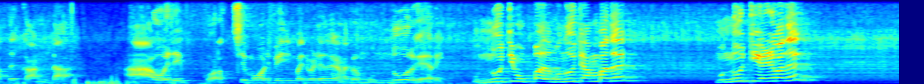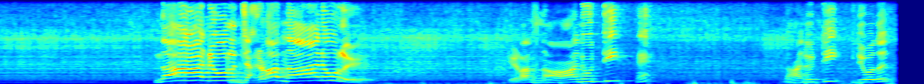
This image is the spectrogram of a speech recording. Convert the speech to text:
അത് കണ്ട. ആ ഒരു കുറച്ച് മോഡിഫൈ ചെയ്യുന്ന പരിപാടി കാണാം ഇപ്പൊ മുന്നൂറ് കയറി മുന്നൂറ്റി മുപ്പത് മുന്നൂറ്റി അമ്പത് മുന്നൂറ്റി എഴുപത് നാനൂറ് എടാ നാനൂറ്. എടാ നാനൂറ്റി ഏ? നാനൂറ്റി ഇരുപത്.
